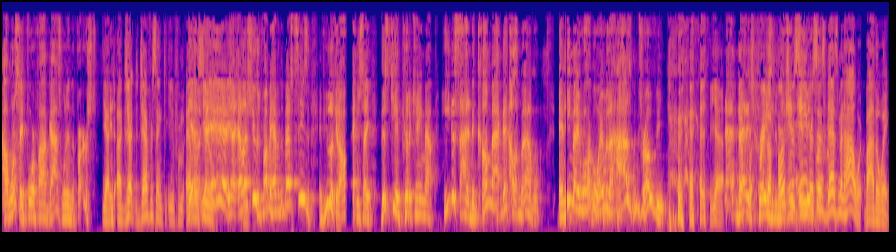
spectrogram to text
I want to say four or five guys went in the first. Yeah. Uh, Je- Jefferson from LSU. Yeah, yeah, yeah, yeah. LSU is probably having the best season. If you look at all that and you say, this kid could have came out, he decided to come back to Alabama and he may walk away with a Heisman trophy. yeah. That, that the, is crazy. The first receiver since Desmond Howard, by the way.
